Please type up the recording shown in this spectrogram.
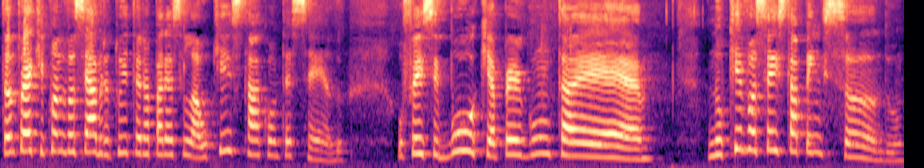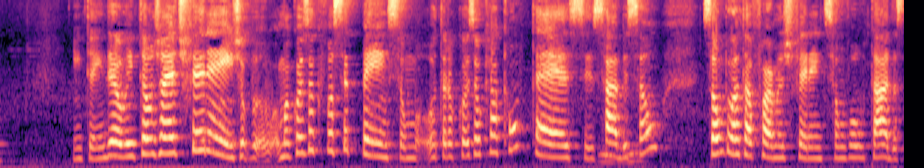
Tanto é que quando você abre o Twitter, aparece lá o que está acontecendo. O Facebook, a pergunta é: no que você está pensando? Entendeu? Então já é diferente. Uma coisa é o que você pensa, outra coisa é o que acontece, sabe? Uhum. São, são plataformas diferentes, são voltadas.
